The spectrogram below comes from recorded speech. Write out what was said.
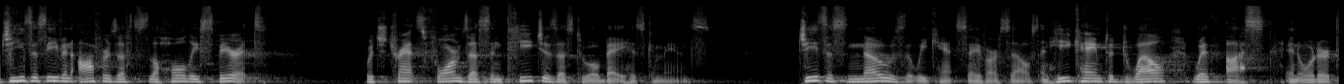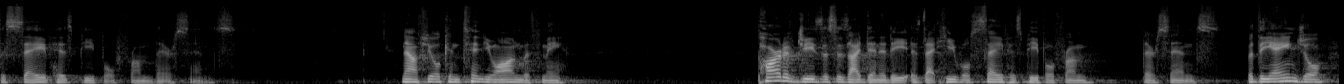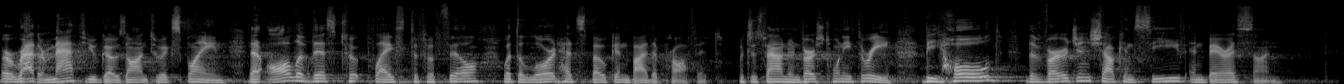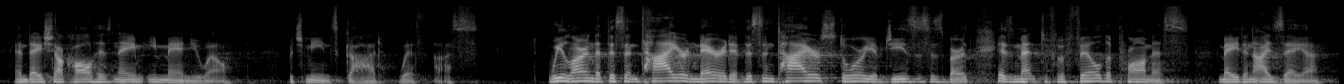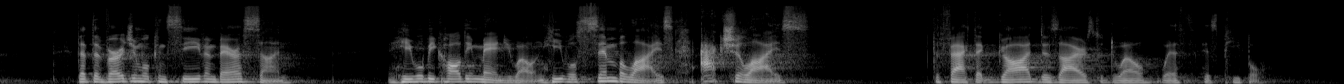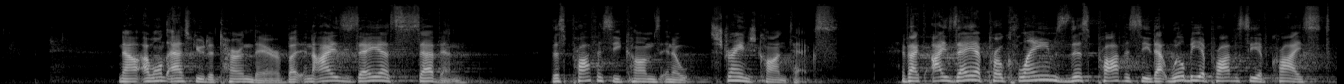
Jesus even offers us the Holy Spirit, which transforms us and teaches us to obey his commands. Jesus knows that we can't save ourselves, and he came to dwell with us in order to save his people from their sins. Now, if you'll continue on with me, part of Jesus' identity is that he will save his people from their sins. But the angel, or rather, Matthew goes on to explain that all of this took place to fulfill what the Lord had spoken by the prophet, which is found in verse 23 Behold, the virgin shall conceive and bear a son, and they shall call his name Emmanuel, which means God with us. We learn that this entire narrative, this entire story of Jesus' birth, is meant to fulfill the promise made in Isaiah that the virgin will conceive and bear a son. And he will be called Emmanuel, and he will symbolize, actualize the fact that God desires to dwell with his people. Now, I won't ask you to turn there, but in Isaiah 7, this prophecy comes in a strange context. In fact, Isaiah proclaims this prophecy that will be a prophecy of Christ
